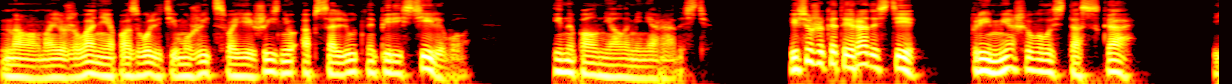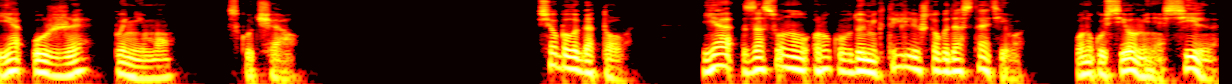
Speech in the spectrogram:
Но мое желание позволить ему жить своей жизнью абсолютно пересиливало и наполняло меня радостью. И все же к этой радости примешивалась тоска. Я уже по нему скучал. Все было готово. Я засунул руку в домик Трилли, чтобы достать его. Он укусил меня сильно.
